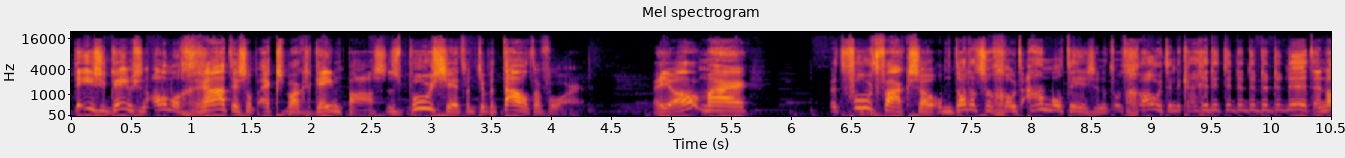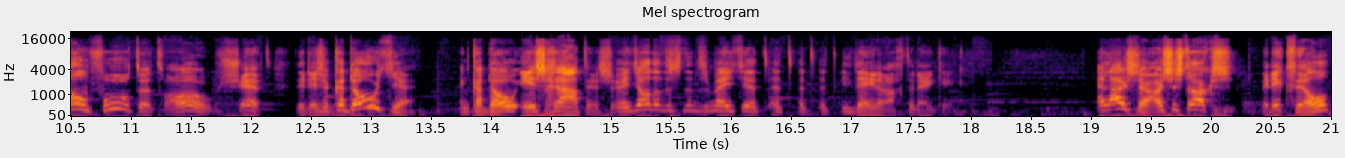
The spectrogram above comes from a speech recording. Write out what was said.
deze games zijn allemaal gratis op Xbox Game Pass. Dat is bullshit, want je betaalt ervoor. Weet je wel? Maar het voelt vaak zo, omdat het zo'n groot aanbod is. En het wordt groot en dan krijg je dit, dit, dit, dit, dit. En dan voelt het, oh shit, dit is een cadeautje. Een cadeau is gratis. Weet je wel, dat is, dat is een beetje het, het, het, het idee erachter, denk ik. En luister, als je straks, weet ik veel,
